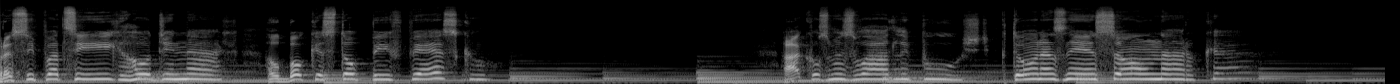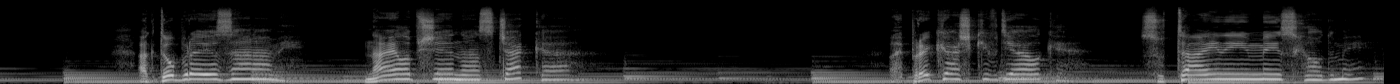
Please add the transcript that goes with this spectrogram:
Presypacích hodinách hlboké stopy v piesku. Ako sme zvládli púšť, kto nás niesol na rukách. Ak dobre je za nami, najlepšie nás čaká. Aj prekážky v diálke sú tajnými schodmi.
